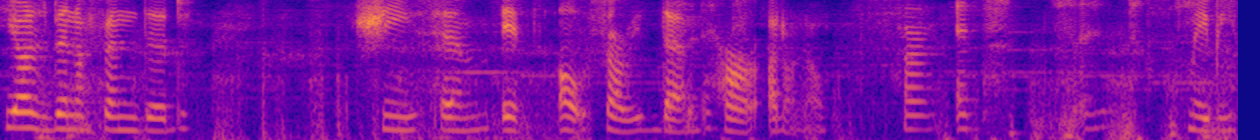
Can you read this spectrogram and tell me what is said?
he has been offended. She, him, it. Oh, sorry, them, it. her. I don't know. Her, it, it's it. Maybe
